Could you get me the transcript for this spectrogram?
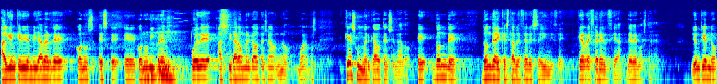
¿Alguien que vive en Villaverde con un, eh, eh, con un IPREM puede aspirar a un mercado tensionado? No. Bueno, pues, ¿qué es un mercado tensionado? ¿dónde, ¿Dónde hay que establecer ese índice? ¿Qué referencia debemos tener? Yo entiendo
